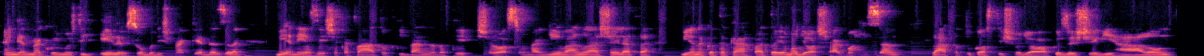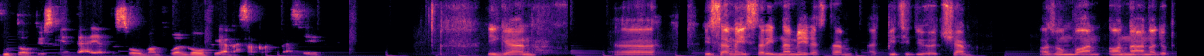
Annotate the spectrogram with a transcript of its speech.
engedd meg, hogy most így élőszóban is megkérdezzelek, milyen érzéseket váltott ki benned a képviselőasszony megnyilvánulása, illetve milyenek a kárpátai a magyarságban, hiszen láthattuk azt is, hogy a közösségi hálón futótűzként terjedt a szóban forgó félbeszakadt beszéd. Igen, én személy szerint nem éreztem egy pici dühöt sem, azonban annál nagyobb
